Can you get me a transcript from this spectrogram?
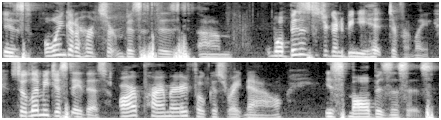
is only going to hurt certain businesses. Um, well, businesses are going to be hit differently. So let me just say this our primary focus right now is small businesses.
